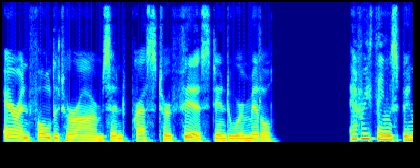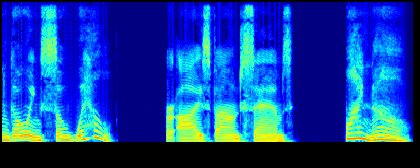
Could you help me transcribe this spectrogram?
Erin folded her arms and pressed her fist into her middle. Everything's been going so well. Her eyes found Sam's. Why now?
